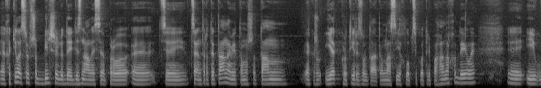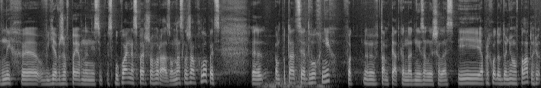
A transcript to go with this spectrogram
Е, Хотілося б, щоб більше людей дізналися про е, цей центр Титанові, тому що там, я кажу, є круті результати. У нас є хлопці, котрі погано ходили, е, і в них є вже впевненість буквально з першого разу. У нас лежав хлопець, ампутація двох ніг. Там п'ятка на одній залишилась. І я приходив до нього в палату, говорю,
